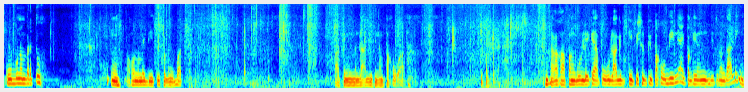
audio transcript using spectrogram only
Kubo number 2. Mm, ako na may dito sa gubat. Ating manlagi ng pako ah. Nakakapangguli kaya po lagi tipisod pi pako din ay pag yun dito nang galing.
